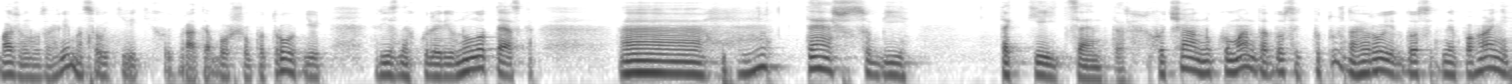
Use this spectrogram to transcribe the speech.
бажано взагалі масовиків якихось брати, або що по трьох б'ють різних кольорів. Ну, лотеска. Е, ну, теж собі такий центр. Хоча ну, команда досить потужна, герої досить непогані.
